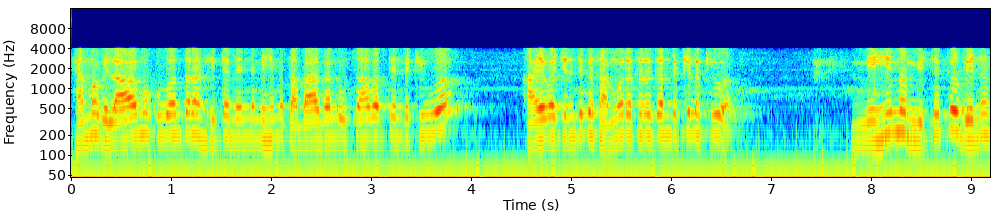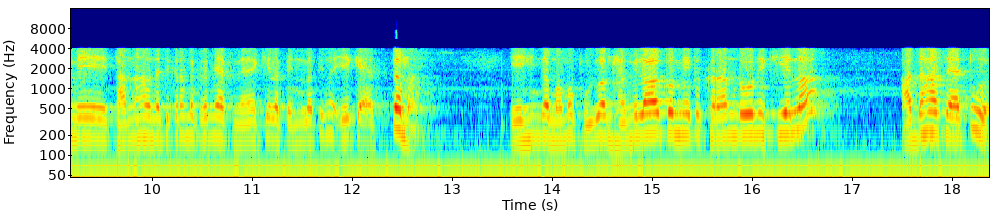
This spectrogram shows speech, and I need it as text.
හැම වෙලාවෙම පුළුවන් තරම් හිත මෙන්න මෙහෙම තබා ගන්න උත්සාහවත් වෙන්න කිව්වා. කය වචන දෙක සංවර කරගන්න කියලා කිව්වා. මෙහෙම මිසක වෙන මේ තණ්හාව නැති කරන්න ක්‍රමයක් නැහැ කියලා පෙන්ලා තිනවා. ඒක ඇත්තමයි. ඒ හින්දා මම පුළුවන් හැම වෙලාවකම මේක කරන්න ඕනේ කියලා අදහස ඇතුව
